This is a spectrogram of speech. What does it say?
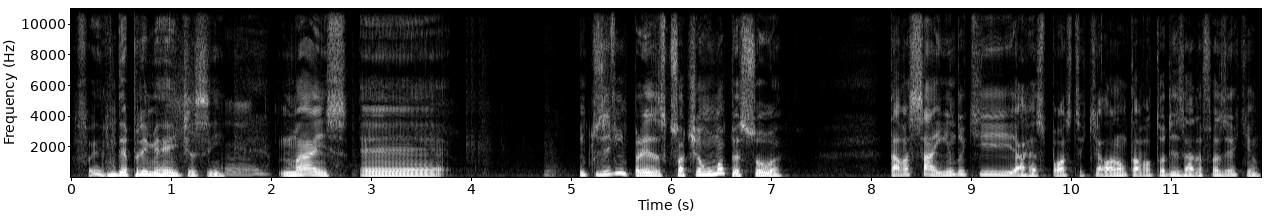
foi deprimente, assim. Uhum. Mas, é... inclusive empresas que só tinham uma pessoa, tava saindo que a resposta é que ela não estava autorizada a fazer aquilo.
